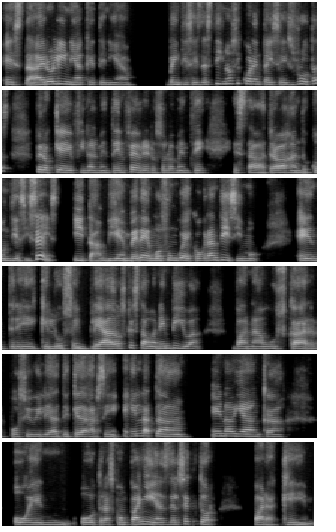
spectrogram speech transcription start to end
esta aerolínea que tenía 26 destinos y 46 rutas, pero que finalmente en febrero solamente estaba trabajando con 16. Y también veremos un hueco grandísimo entre que los empleados que estaban en Viva van a buscar posibilidad de quedarse en Latam, en Avianca o en otras compañías del sector para que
